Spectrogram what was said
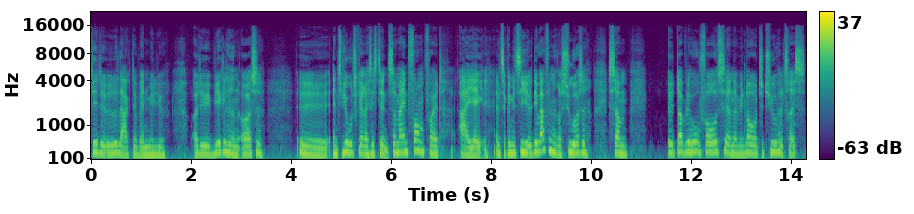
Det er det ødelagte vandmiljø. Og det er i virkeligheden også øh, antibiotikaresistent, som er en form for et areal. Altså kan man sige, det er i hvert fald en ressource, som øh, WHO forudser, når vi når til 2050,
